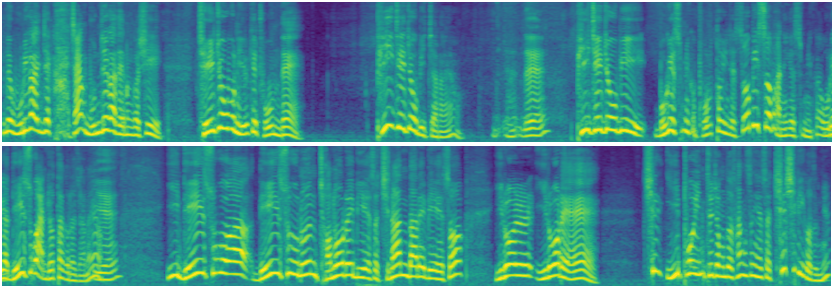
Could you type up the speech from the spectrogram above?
근데 우리가 이제 가장 문제가 되는 것이 제조업은 이렇게 좋은데 비제조업 있잖아요. 네. 비제조업이 뭐겠습니까? 보통 이제 서비스업 아니겠습니까? 우리가 내수가 안 좋다 그러잖아요. 예. 이 내수가 내수는 전월에 비해서 지난달에 비해서 1월 1월에 7 2포인트 정도 상승해서 70이거든요.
